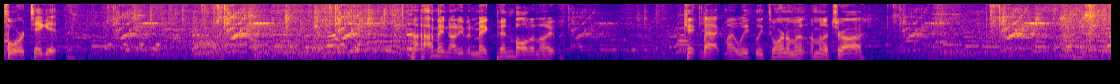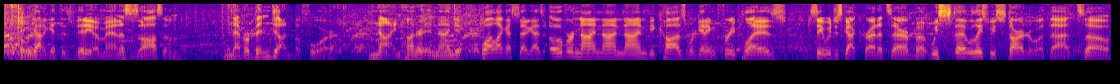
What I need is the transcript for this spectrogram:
Four ticket. I may not even make pinball tonight. Kick back my weekly tournament. I'm gonna try. But we gotta get this video, man. This is awesome. Never been done before. 990. Well, like I said, guys, over 999 because we're getting free plays. See, we just got credits there, but we at least we started with that. So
